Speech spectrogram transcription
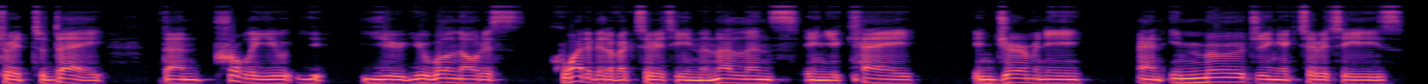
to it today, then probably you, you you you will notice quite a bit of activity in the Netherlands, in UK, in Germany, and emerging activities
